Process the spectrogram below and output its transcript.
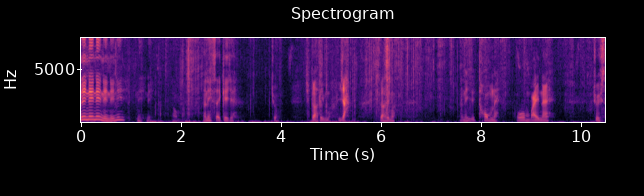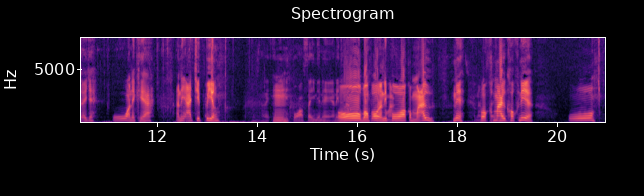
នេះនេះនេះនេះនេះនេះនេះនេះអានេះស្អីគេចេះជុំឆ្កឹះតិចមើលយ៉ាឆ្កឹះតិចមើលអានេះដូចធំណាស់អូអំបែងណាស់ជួយស្អីចេះអូអានេះក្រាអានេះអាចជាពីងនេះហឹមនេះពណ៌ផ្សេងទៀតនេះអានេះអូបងប្អូនអានេះពណ៌កម្ៅនេះពណ៌ខ្មៅខុសគ្នាអូទុំ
